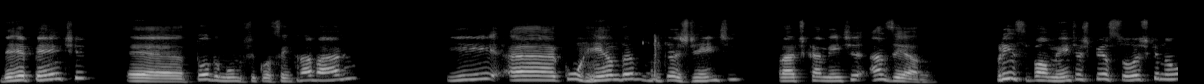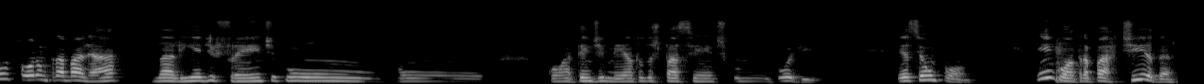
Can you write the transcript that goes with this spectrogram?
De repente, é, todo mundo ficou sem trabalho e é, com renda, muita gente praticamente a zero. Principalmente as pessoas que não foram trabalhar na linha de frente com, com, com atendimento dos pacientes com Covid. Esse é um ponto. Em contrapartida,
